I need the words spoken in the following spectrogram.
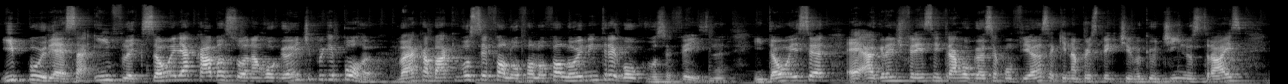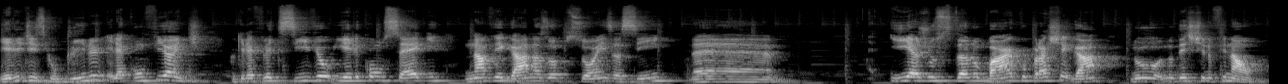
E por essa inflexão ele acaba soando arrogante, porque, porra, vai acabar que você falou, falou, falou e não entregou o que você fez, né? Então, essa é, é a grande diferença entre arrogância e confiança, aqui na perspectiva que o Tim nos traz. E ele diz que o cleaner, ele é confiante, porque ele é flexível e ele consegue navegar nas opções assim, é... e ajustando o barco para chegar no, no destino final.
